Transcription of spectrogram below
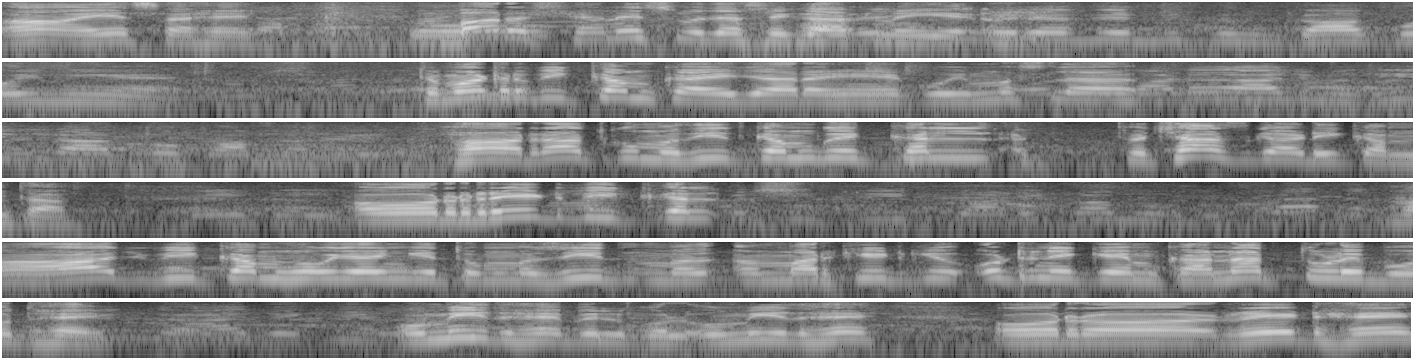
हाँ ऐसा है। बारिश है ना इस वजह से गाहक नहीं है। गाहक कोई नहीं है। टमाटर भी कम खाए जा रहे हैं कोई मसला आज मजीद रात को कम हाँ रात को मजीद कम गए कल पचास गाड़ी कम था। और रेट भी कल। हाँ आज भी कम हो जाएँगे तो मजीद मार्केट के उठने के इम्कान थोड़े बहुत है। उम्मीद है, बिल्कुल, उम्मीद है। और रेट है।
